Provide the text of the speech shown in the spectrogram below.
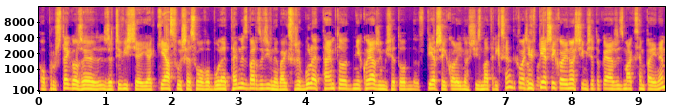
oprócz tego, że rzeczywiście jak ja słyszę słowo bullet time, jest bardzo dziwne, bo jak słyszę bullet time, to nie kojarzy mi się to w pierwszej kolejności z Matrixem, tylko właśnie w pierwszej kolejności mi się to kojarzy z Maxem Paynem,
